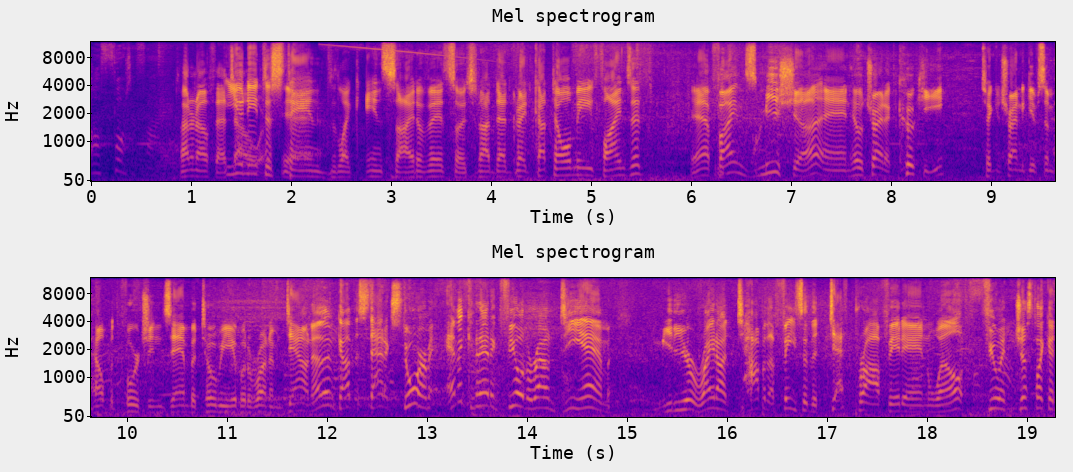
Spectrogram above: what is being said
are fortified. I don't know if that's You need to works. Yeah. stand like inside of it, so it's not that great. Kataomi finds it. Yeah, finds Misha, and he'll try to cookie. Tekken trying to give some help with Fortune. Zamba Toby able to run him down. Now they've got the Static Storm and the Kinetic Field around DM. Meteor right on top of the face of the Death Prophet, and well, feeling just like a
